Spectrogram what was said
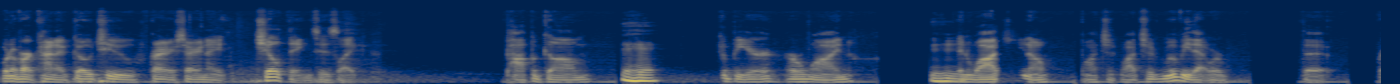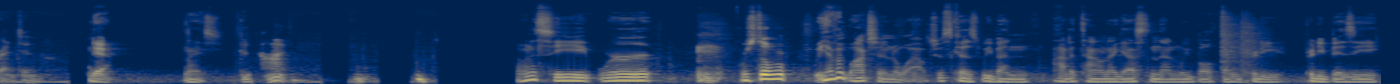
one of our kind of go to Friday Saturday night chill things is like pop a gum, Uh-huh. a beer or wine, hmm and watch, you know, watch watch a movie that we're the renting. Yeah. Nice. Good time. I want to see. We're we're still we haven't watched it in a while, just because we've been out of town, I guess, and then we've both been pretty pretty busy.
